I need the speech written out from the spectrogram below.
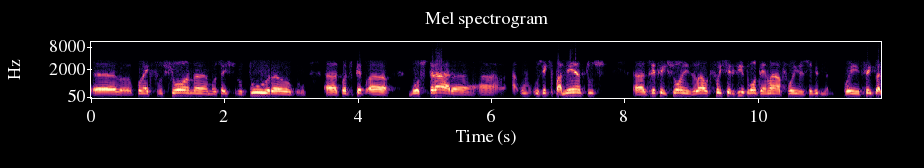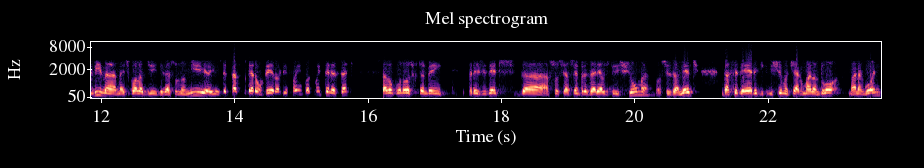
uh, como é que funciona, mostrar a estrutura, uh, quanto tempo, mostrar os equipamentos, as refeições lá, o que foi servido ontem lá foi, servido, foi feito ali na, na Escola de, de Gastronomia e os deputados puderam ver ali, foi um encontro muito interessante. Estavam conosco também presidentes da Associação Empresarial de Criciúma, Valcir da CDL de Criciúma, Tiago Marangoni,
